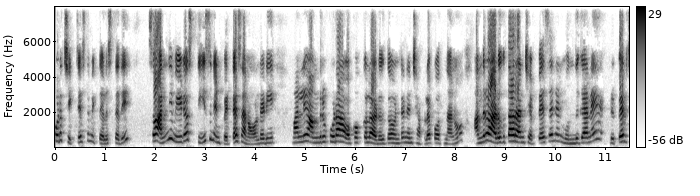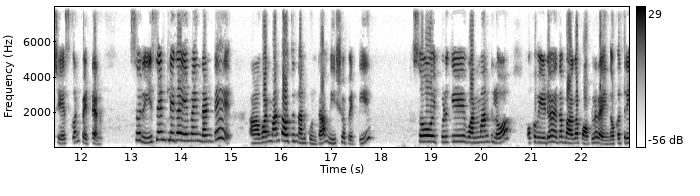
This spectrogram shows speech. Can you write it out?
కూడా చెక్ చేస్తే మీకు తెలుస్తుంది. సో అన్ని వీడియోస్ తీసి నేను పెట్టేశాను ఆల్రెడీ. మళ్ళీ అందరూ కూడా ఒక్కొక్కరు అడుగుతూ ఉంటే నేను చెప్పలేకపోతున్నాను. అందరూ అడుగుతారని చెప్పేసి నేను ముందుగానే ప్రిపేర్ చేసుకొని పెట్టాను. సో రీసెంట్లీగా ఏమైందంటే వన్ మంత్ అవుతుంది అనుకుంటా మీషో పెట్టి. సో ఇప్పటికి వన్ మంత్లో ఒక వీడియో ఏదో బాగా పాపులర్ అయింది. ఒక త్రీ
